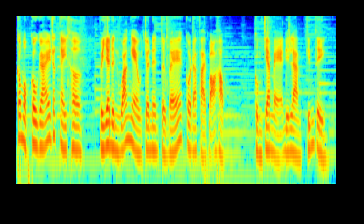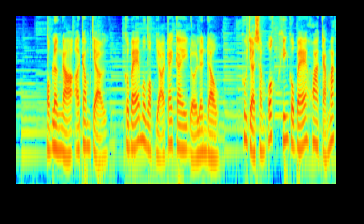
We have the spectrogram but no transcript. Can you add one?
Có một cô gái rất ngây thơ, vì gia đình quá nghèo cho nên từ bé cô đã phải bỏ học, cùng cha mẹ đi làm kiếm tiền. Một lần nọ ở trong chợ, cô bé mua một giỏ trái cây đội lên đầu. Khu chợ sầm uất khiến cô bé hoa cả mắt,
